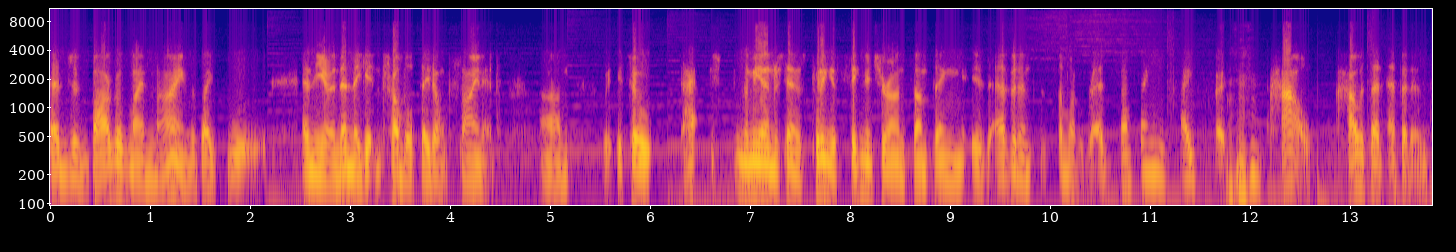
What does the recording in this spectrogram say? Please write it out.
it just boggles my mind. It's like, and you know, and then they get in trouble if they don't sign it. Um, so let me understand this: putting a signature on something is evidence that someone read something. I, I how how is that evidence?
